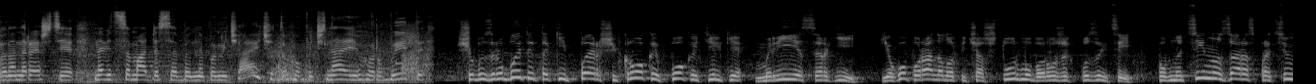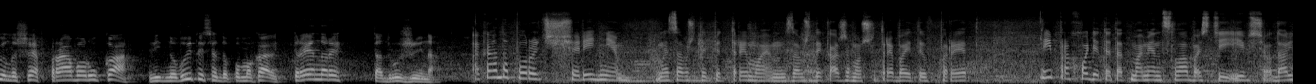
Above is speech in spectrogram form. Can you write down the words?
вона нарешті, навіть сама для себе не помічаючи того, починає його робити. Щоби зробити такі перші кроки, поки тільки мріє Сергій. Його поранило під час штурму ворожих позицій. Повноцінно зараз працює лише права рука. Відновитися допомагають тренери та дружина. А коли поруч рідні, ми завжди підтримуємо, завжди кажемо, що треба йти вперед. І проходить цей момент слабості, і все, далі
